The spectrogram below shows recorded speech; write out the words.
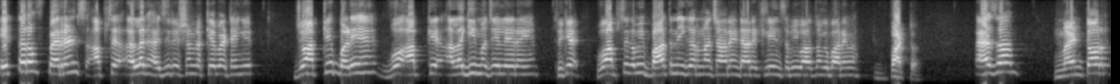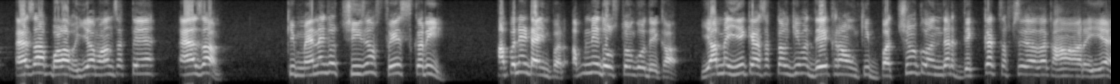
एक तरफ़ पेरेंट्स आपसे अलग हेजिटेशन रख बैठेंगे। जो आपके बड़े हैं, वो आपके अलग ही मज़े ले रहे हैं, ठीक है? वो आपसे कभी बात नहीं करना चाह रहे हैं डायरेक्टली इन सभी बातों के बारे में but as a mentor as a बड़ा भैया मान सकते हैं एज अ कि मैंने जो चीज़ें फेस करी अपने टाइम पर, अपने दोस्तों को देखा, या मैं ये कह सकता हूँ कि मैं देख रहा हूँ कि बच्चों को अंदर दिक्कत सबसे ज़्यादा कहाँ आ रही है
